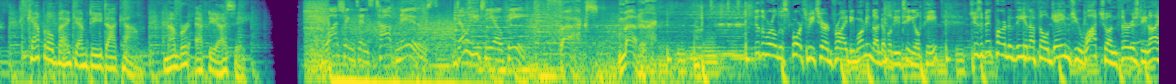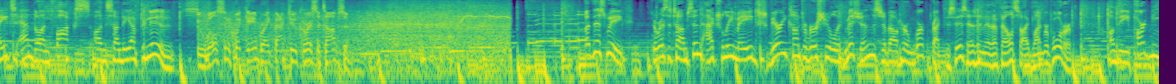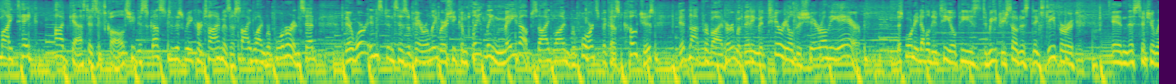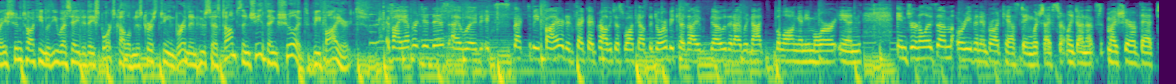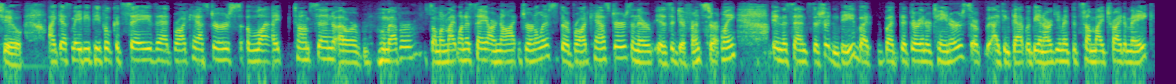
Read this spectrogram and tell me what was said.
CapitalBankMD.com. Member FDIC. Washington's top news WTOP. Facts matter. To the world of sports we turn Friday morning on WTOP. She's a big part of the NFL games you watch on Thursday night and on Fox on Sunday afternoon. Wilson, quick game break back to Charissa Thompson. But this week, Charissa Thompson actually made very controversial admissions about her work practices as an NFL sideline reporter. On the Pardon My Take podcast, as it's called, she discussed this week her time as a sideline reporter and said there were instances apparently where she completely made up sideline reports because coaches did not provide her with any material to share on the air. This morning, WTOP's Dimitri Sotis digs deeper in this situation, talking with USA Today sports columnist Christine Brennan, who says Thompson, she thinks, should be fired. If I ever did this, I would expect to be fired. In fact, I'd probably just walk out the door because I know that I would not belong anymore in in journalism or even in broadcasting, which I've certainly done my share of that too. I guess maybe people could say that broadcasters like Thompson or whomever, someone might want to say, are not journalists. They're broadcasters, and there is a difference, certainly, in the sense there shouldn't be, but but that they're entertainers. Or I think that would be an argument that some might try to make.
